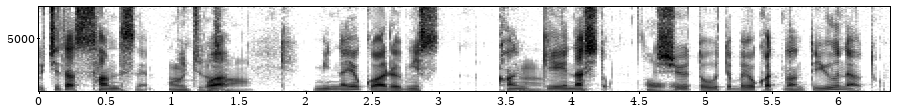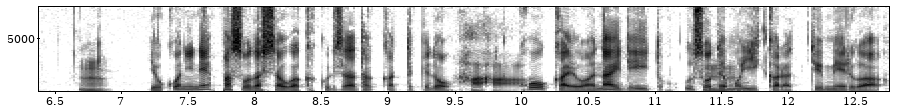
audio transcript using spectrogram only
内田さんですね。はみんなよくあるミス関係なしと、うん、シュートを打てばよかったなんて言うなよと、うん、横にねパスを出した方が確率は高かったけど後悔はないでいいと。嘘でもいいからっていうメールが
